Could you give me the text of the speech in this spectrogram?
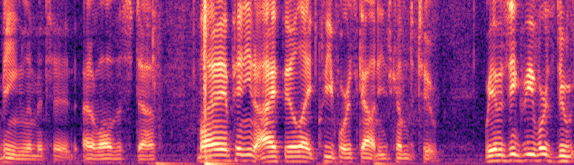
being limited out of all this stuff? My opinion, I feel like Cleveland Scout needs to come to two. We haven't seen Cleveland do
